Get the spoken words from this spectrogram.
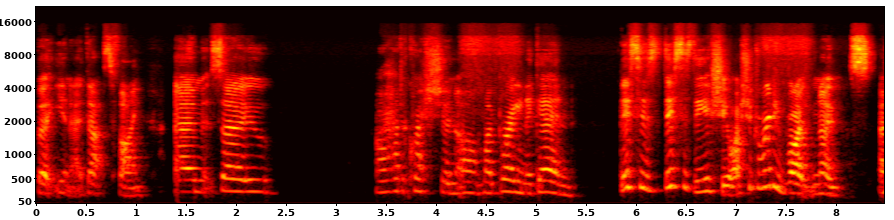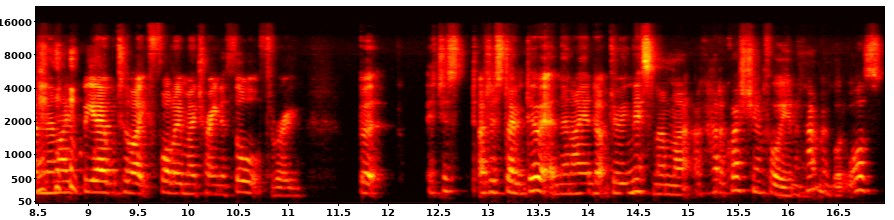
but you know, that's fine. Um, so I had a question. Oh, my brain again. This is this is the issue. I should really write notes and then I'd be able to like follow my train of thought through. But it just I just don't do it. And then I end up doing this and I'm like, I had a question for you and I can't remember what it was.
